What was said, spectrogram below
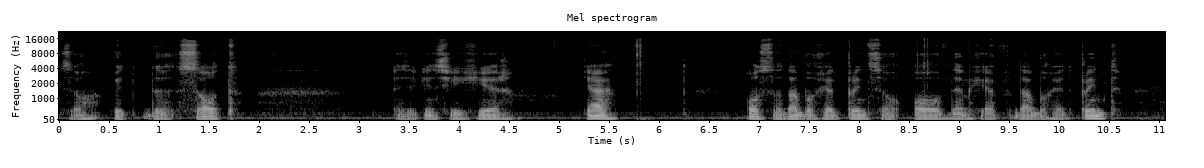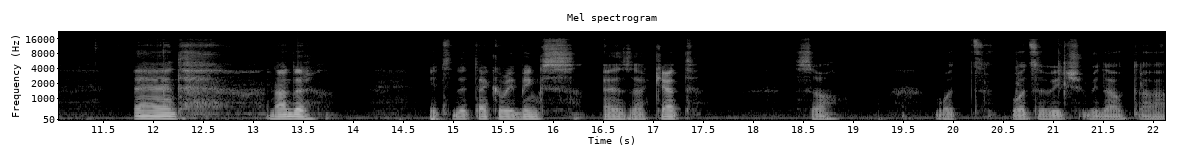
so with the salt as you can see here. Yeah. Also double head print so all of them have double head print. And another it's the Thackery Binx as a cat. So what what's a witch without uh,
